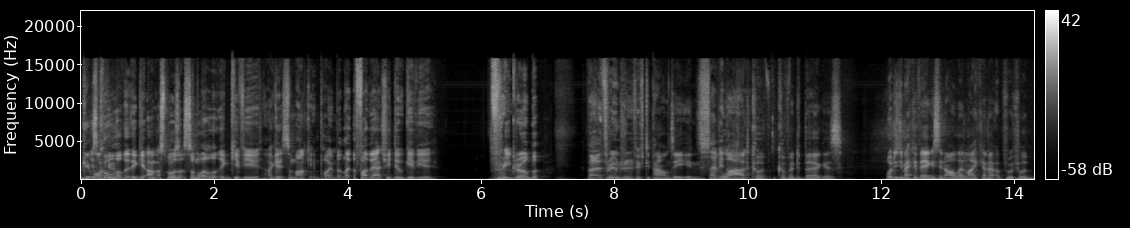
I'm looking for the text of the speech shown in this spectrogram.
Get It's walking- cool though that they give. I suppose at some level that they give you. I get it's a marketing point, but like the fact they actually do give you free grub. But 350 pounds eating Savvy, lard co covered burgers. What did you make of Vegas in all then? Like, I know we've probably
